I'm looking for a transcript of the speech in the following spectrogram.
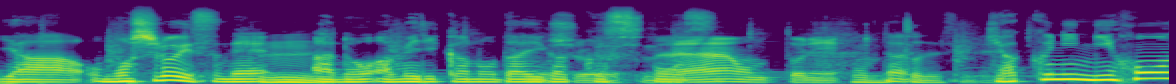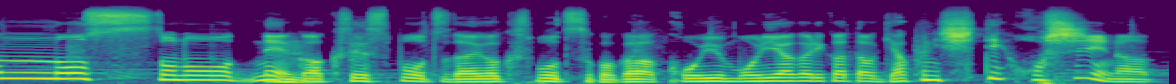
いやー面白いですね、うんあのアメリカの大面学スポーツ。本当に。本当ですね。逆に日本のそのね、うん学生スポーツ大学スポーツとかがこういう盛り上がり方を逆にしてほしいなっ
